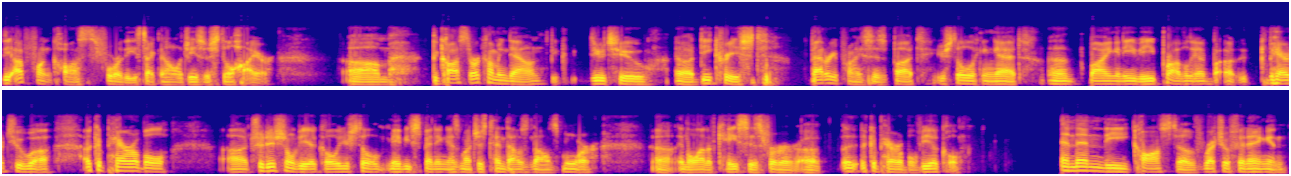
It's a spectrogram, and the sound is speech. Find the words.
the upfront costs for these technologies are still higher. Um, the costs are coming down due to uh, decreased battery prices, but you're still looking at uh, buying an EV probably uh, compared to a comparable uh, traditional vehicle, you're still maybe spending as much as ten thousand dollars more uh, in a lot of cases for a, a, comparable vehicle. And then the cost of retrofitting and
